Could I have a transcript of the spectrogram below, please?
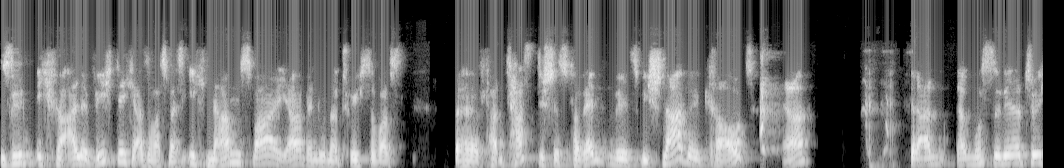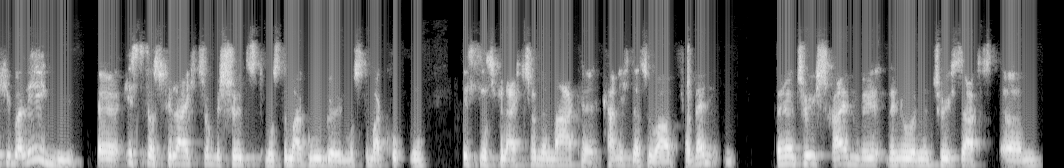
sind nicht für alle wichtig. Also was weiß ich, Namenswahl, ja, wenn du natürlich sowas äh, Fantastisches verwenden willst wie Schnabelkraut, ja, dann, dann musst du dir natürlich überlegen, äh, ist das vielleicht schon geschützt? Musst du mal googeln, musst du mal gucken ist das vielleicht schon eine Marke? Kann ich das überhaupt verwenden? Wenn du natürlich schreiben willst, wenn du natürlich sagst, ähm,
